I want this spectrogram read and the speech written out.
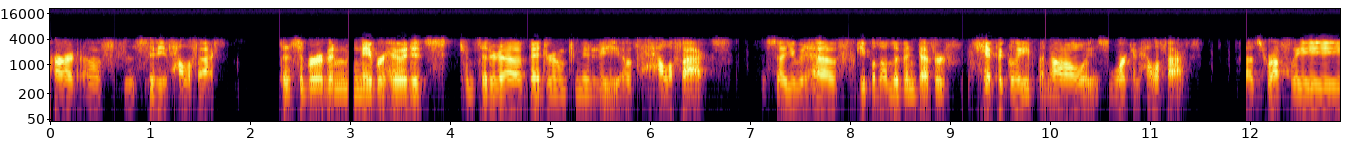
part of the city of Halifax. The suburban neighborhood is considered a bedroom community of Halifax. So you would have people that live in Bedford typically, but not always, work in Halifax. That's roughly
